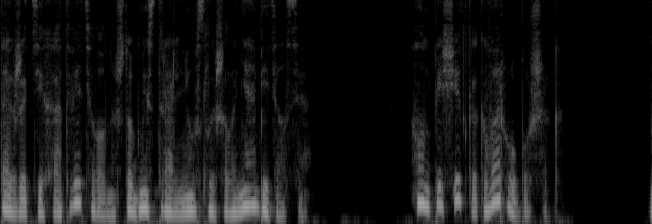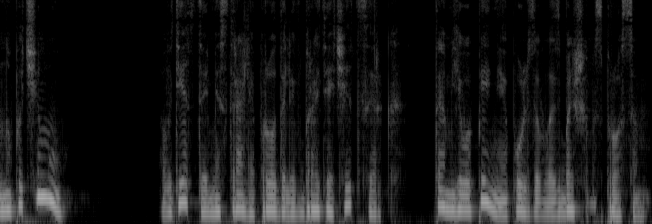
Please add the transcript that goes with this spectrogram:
так же тихо ответил он, чтобы Мистраль не услышал и не обиделся. Он пищит, как воробушек. Но почему? В детстве Мистраля продали в бродячий цирк. Там его пение пользовалось большим спросом.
